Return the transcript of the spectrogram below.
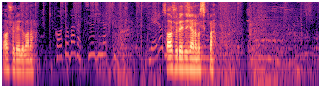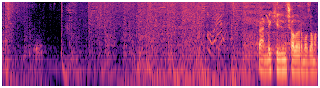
Sal şurayı bana. Sal şurayı da canımı sıkma. Ben de kilini çalarım o zaman.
